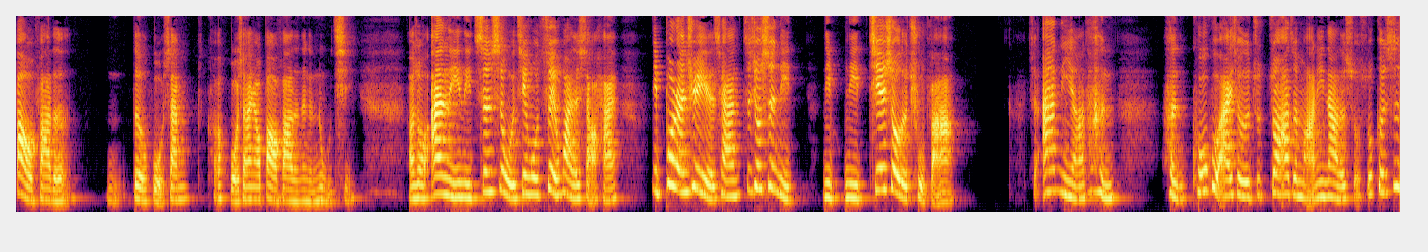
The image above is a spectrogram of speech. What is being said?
爆发的，嗯的火山，火山要爆发的那个怒气。他说：“安妮，你真是我见过最坏的小孩，你不能去野餐，这就是你，你，你接受的处罚。”这安妮啊，她很很苦苦哀求的，就抓着玛丽娜的手说：“可是，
